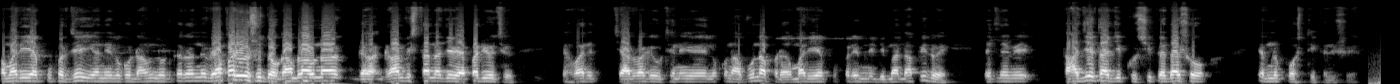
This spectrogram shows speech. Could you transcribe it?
અમારી એપ ઉપર જઈ અને એ લોકો ડાઉનલોડ કરે અને વેપારીઓ સુધી ગામડાઓના ગ્રામ વિસ્તારના જે વેપારીઓ છે, એ સવારે ચાર વાગે ઉઠીને એ લોકોને આવવું ના પડે. અમારી એપ ઉપર એમની ડિમાન્ડ આપી દો, એટલે અમે તાજે તાજી કૃષિ પેદાશો એમને પહોંચતી કરીશું.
